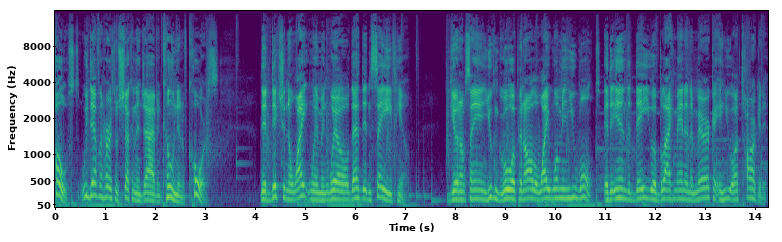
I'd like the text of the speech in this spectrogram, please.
posts, we definitely heard some shucking and jiving cooning, of course. The addiction to white women, well, that didn't save him. You get what I'm saying? You can grow up in all the white women you want. At the end of the day, you're a black man in America and you are targeted.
